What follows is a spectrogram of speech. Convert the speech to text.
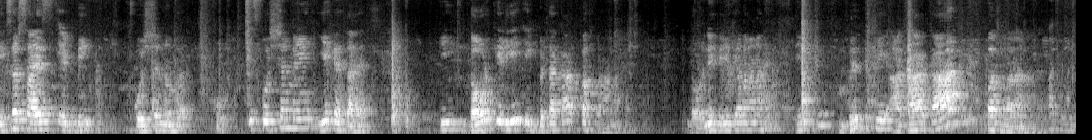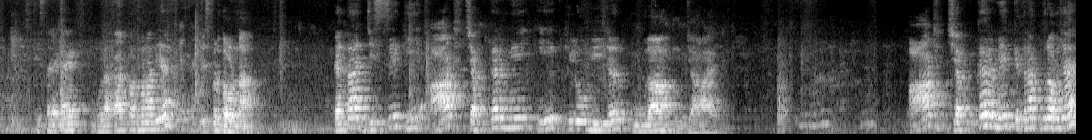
Exercise eight B question number इस क्वेश्चन में ये कहता है कि दौड़ के लिए एक वृत्ताकार पथ बनाना है। दौड़ने के लिए क्या बनाना है? एक वृत्त के आकार का पथ बनाना है। इस तरह का एक गोलाकार पथ बना दिया जिस पर दौड़ना। कहता है जिससे कि आठ चक्कर में एक किलोमीटर पूरा हो जाए। आठ चक्कर में कितना पूरा हो जाए?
